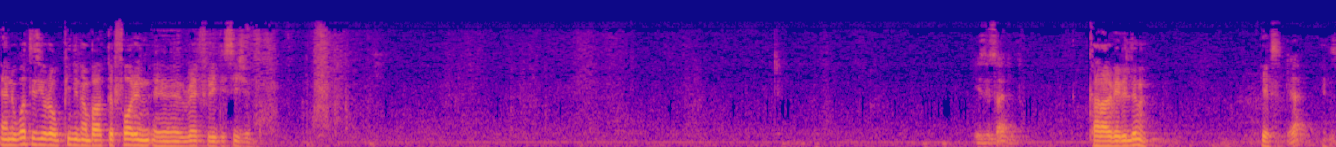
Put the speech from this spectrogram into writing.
And what is your opinion about the foreign uh, referee decision? Karar verildi mi? Yes. Yeah. yes.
